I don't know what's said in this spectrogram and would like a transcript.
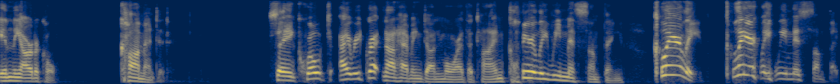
in the article commented saying, quote, I regret not having done more at the time. Clearly we missed something. Clearly, clearly we missed something.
